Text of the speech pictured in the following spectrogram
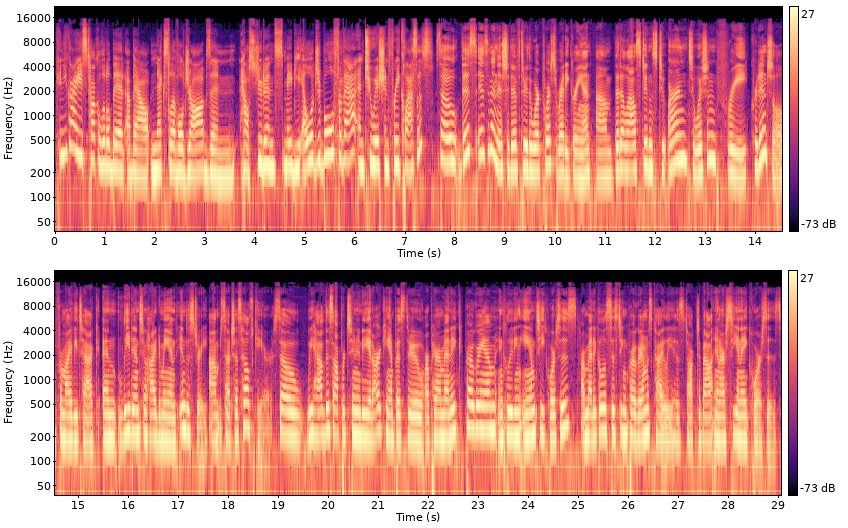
Can you guys talk a little bit about next level jobs and how students may be eligible for that and tuition free classes? So, this is an initiative through the Workforce Ready grant um, that allows students to earn tuition free credential from Ivy Tech and lead into high demand industry, um, such as healthcare. So, we have this opportunity at our campus through our paramedic program, including EMT courses, our medical assisting program, as Kylie has talked about, and our CNA courses.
